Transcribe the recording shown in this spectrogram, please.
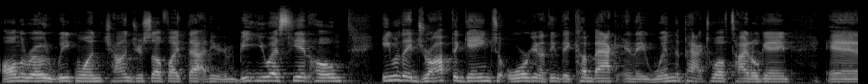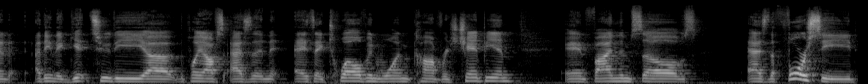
on the road, week one, challenge yourself like that. I think they're going to beat USC at home. Even if they drop the game to Oregon, I think they come back and they win the Pac-12 title game. And I think they get to the uh, the playoffs as an as a 12 and one conference champion, and find themselves as the four seed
